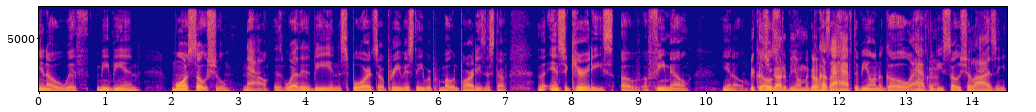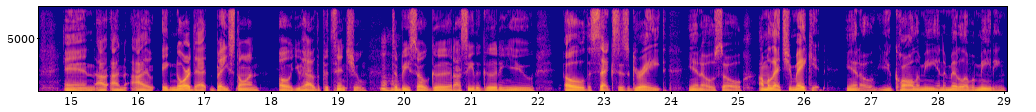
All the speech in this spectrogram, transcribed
You know, with me being more social now, is whether it be in the sports or previously we're promoting parties and stuff. The insecurities of a female, you know, Because you got to be on the go. because I have to be on the go. I have to be socializing, and I, I I ignored that based on oh you have the potential to mm-hmm. be so good. I see the good in you. Oh, the sex is great. You know, so I'm gonna let you make it. You know, you calling me in the middle of a meeting.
